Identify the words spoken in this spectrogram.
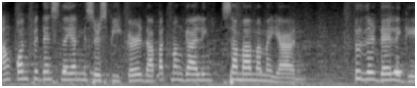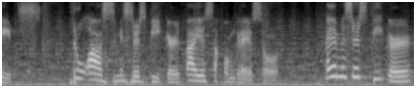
Ang confidence na yan, Mr. Speaker, dapat manggaling sa mamamayan, through their delegates, through us, Mr. Speaker, tayo sa Kongreso. Kaya, Mr. Speaker,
